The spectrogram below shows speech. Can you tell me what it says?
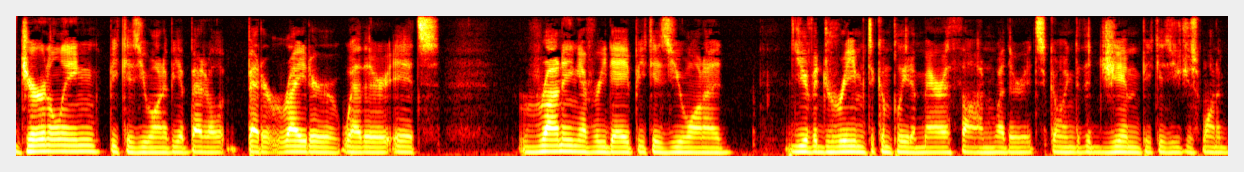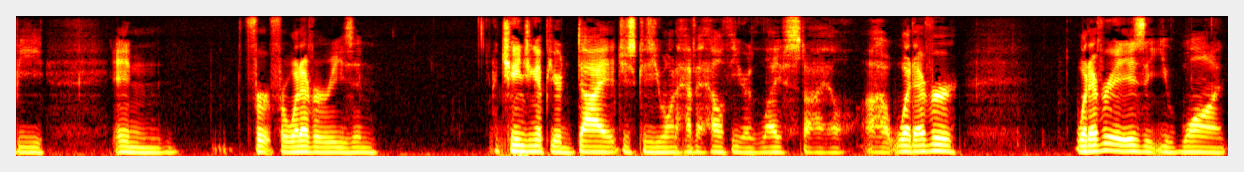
journaling because you want to be a better better writer, whether it's running every day because you want to you have a dream to complete a marathon, whether it's going to the gym because you just want to be in for for whatever reason changing up your diet just because you want to have a healthier lifestyle uh, whatever whatever it is that you want,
